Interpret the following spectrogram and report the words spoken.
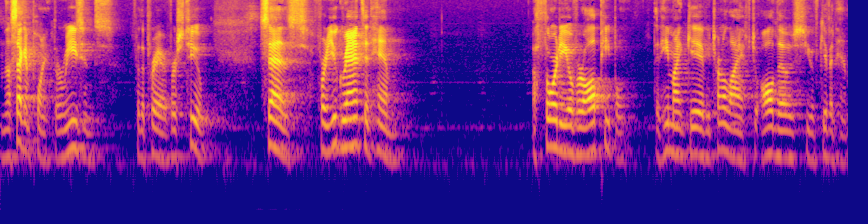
And the second point, the reasons for the prayer. Verse 2 says, For you granted him authority over all people that he might give eternal life to all those you have given him.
